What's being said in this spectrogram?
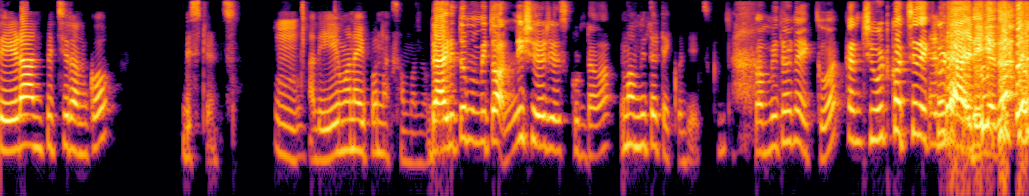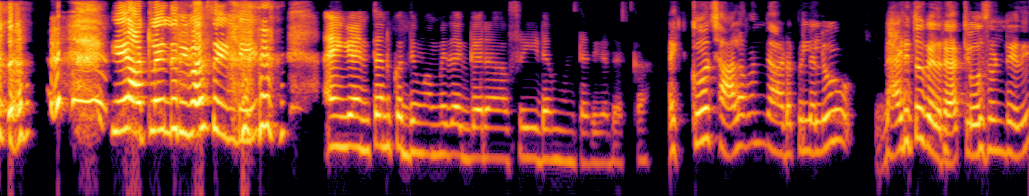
తేడా అనిపించారు అనుకో డిస్టెన్స్ అది ఏమైనా అయిపో నాకు సంబంధం. డాడీతో మమ్మీతో అన్ని షేర్ చేసుకుంటావా? మమ్మీతో ఎక్కువ చేసుకుంటా. మమ్మీతోనే ఎక్కువ? కానీ షూట్కి వచ్చేది ఎక్కువ డాడీ కదా. ఏ అట్లయింది రివర్స్ ఏంటి? ఇంకా ఎంత కొద్ది మమ్మీ దగ్గర ఫ్రీడమ్ ఉంటది కదా అక్క. ఎక్కువ చాలా మంది ఆడపిల్లలు డాడీతో కదరా క్లోజ్ ఉండేది.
